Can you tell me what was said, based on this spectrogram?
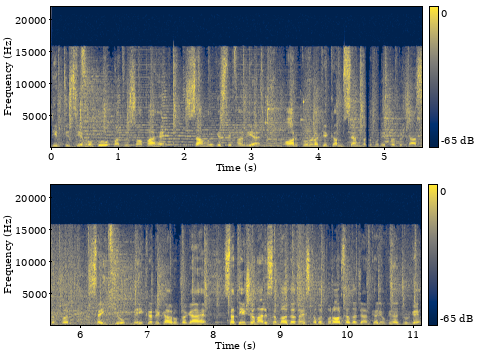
डिप्टी सीएमओ को पत्र सौंपा है, सामूहिक इस्तीफा दिया है। और कोरोना के कम सैंपल होने पर प्रशासन पर सहयोग नहीं करने का आरोप लगाया है। सतीश हमारे संवाददाता इस खबर पर और ज़्यादा जानकारियों के साथ जुड़ गए।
